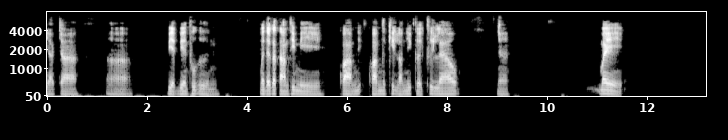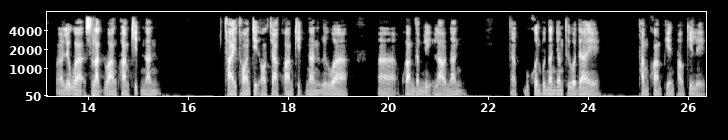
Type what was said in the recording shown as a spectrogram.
อยากจะเบียดเบียนผู้อื่น เมื่อใดก็ตามที่มีความความนึกคิดเหล่านี้เกิดขึ้นแล้วนะไม่เรียกว่าสลัดวางความคิดนั้น ถ่ายถอนจิตออกจากความคิดนั้นหรือว่า ความดำริเหล่านั้น บุคคลผู้นั้นย่อมถือว่าได้ทำความเพียรเผากิเลส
